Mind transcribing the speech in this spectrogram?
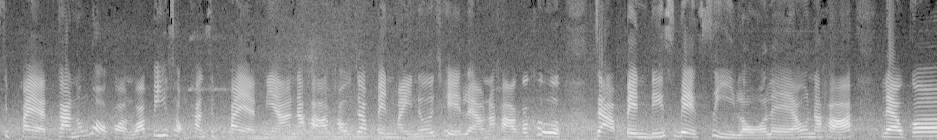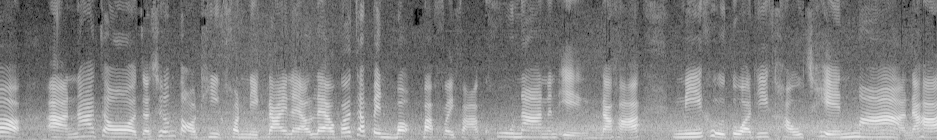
2018 การต้องบอกก่อนว่าปี 2018 เนี้ยนะคะ เขาจะเป็น Minor Change แล้วนะคะ ก็คือจะเป็นดิสเบรก4ล้อแล้วนะคะ แล้วก็ หน้าจอจะเชื่อมต่อ T-Connect ได้แล้ว แล้วก็จะเป็นเบาะปรับไฟฟ้าคู่หน้านั่นเองนะคะ นี่คือตัวที่เขาเชนมานะคะ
